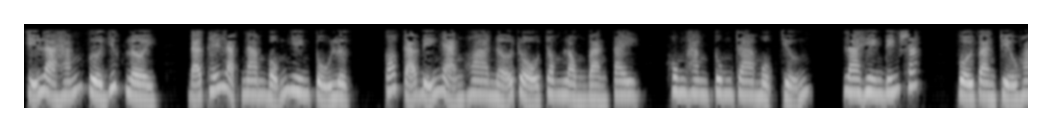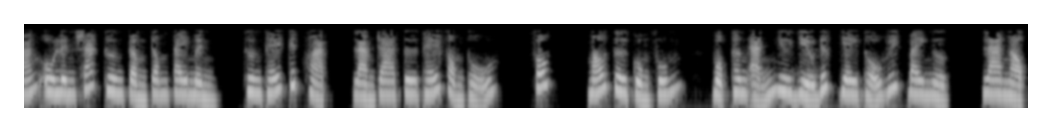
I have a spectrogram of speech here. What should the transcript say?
Chỉ là hắn vừa dứt lời, đã thấy Lạc Nam bỗng nhiên tụ lực, có cả bỉ ngạn hoa nở rộ trong lòng bàn tay, hung hăng tung ra một chưởng. La Hiên biến sắc, vội vàng triệu hoán U Linh sát thương cầm trong tay mình, thương thế kích hoạt, làm ra tư thế phòng thủ. Phốt, máu tươi cùng phúng, một thân ảnh như diều đứt dây thổ huyết bay ngược. La Ngọc.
